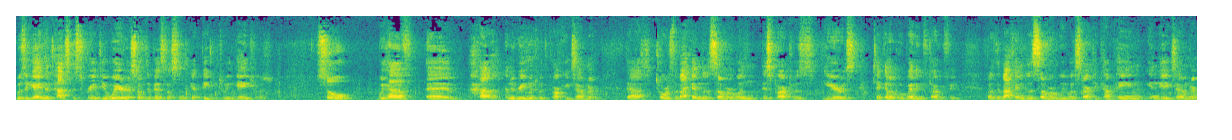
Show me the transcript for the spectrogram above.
was again the task to create the awareness of the business and to get people to engage with it. So we have uh, had an agreement with Cork Examiner that towards the back end of the summer when this part of his year is taken up with wedding photography, but at the back end of the summer we will start a campaign in the Examiner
